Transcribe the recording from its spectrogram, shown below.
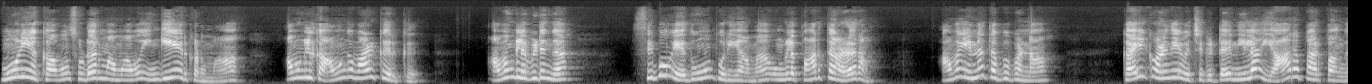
மூனி அக்காவும் சுடர் மாமாவும் இங்கேயே இருக்கணுமா? அவங்களுக்கு அவங்க வாழ்க்கை இருக்குது அவங்கள விடுங்க. சிபு எதுவும் புரியாமல் உங்களை பார்த்து அழறான். அவன் என்ன தப்பு பண்ணான் கை குழந்தைய வச்சுக்கிட்டு நிலா யாரை பார்ப்பாங்க?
